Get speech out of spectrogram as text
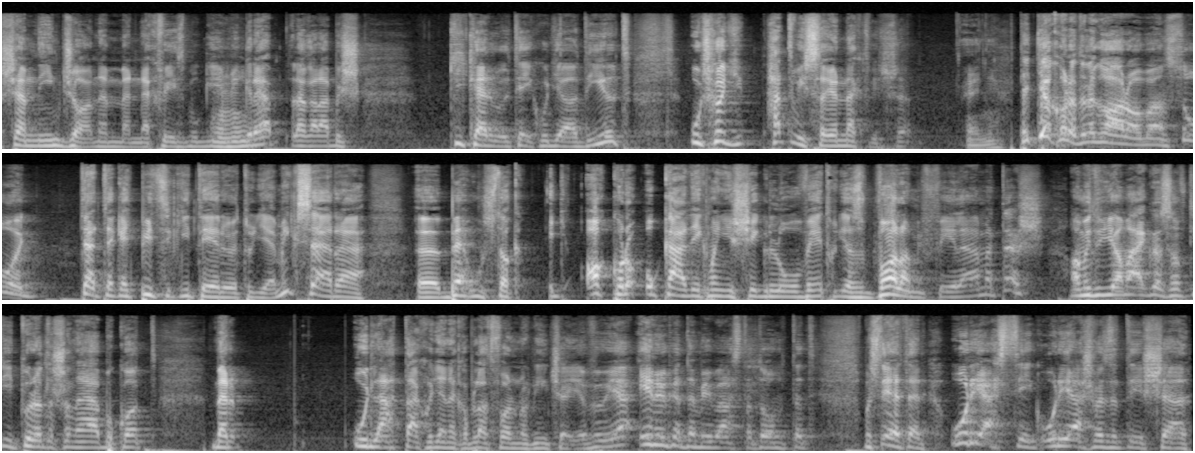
sem Ninja nem mennek Facebook gamingre, uh-huh. legalábbis kikerülték ugye a dílt, úgyhogy hát visszajönnek Twitchre. Ennyi. Tehát gyakorlatilag arról van szó, hogy tettek egy pici kitérőt ugye mixerre, behúztak egy akkora okádék mennyiség lóvét, hogy az valami félelmetes, amit ugye a Microsoft így tudatosan elbukott, mert úgy látták, hogy ennek a platformnak nincsen jövője. Én őket nem hibáztatom. Tehát most érted, óriás cég, óriás vezetéssel,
